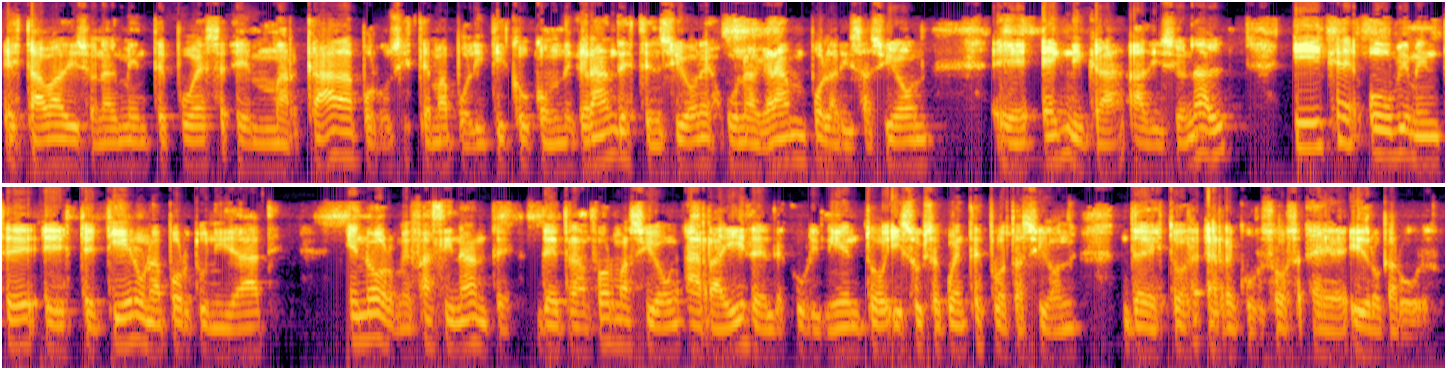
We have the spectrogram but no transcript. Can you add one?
Estaba adicionalmente pues enmarcada por un sistema político con grandes tensiones, una gran polarización eh, étnica adicional y que obviamente este, tiene una oportunidad enorme, fascinante de transformación a raíz del descubrimiento y subsecuente explotación de estos recursos eh, hidrocarburos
